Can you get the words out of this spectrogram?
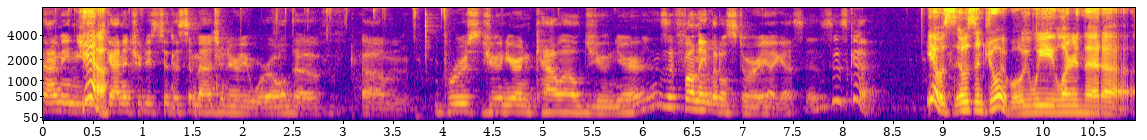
I mean, you Yeah. got introduced to this imaginary world of um, Bruce Jr. and Kal-El Jr. It was a funny little story, I guess. It's was, it was good. Yeah, it was it was enjoyable. We- We learned that uh,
